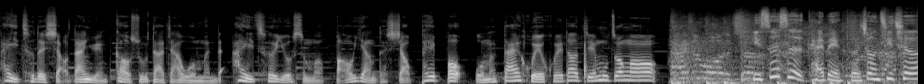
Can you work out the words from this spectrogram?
爱车的小单元，告诉大家我们的爱车有什么保养的小 paper。我们待会回到节目中哦。以苏子台北合众汽车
